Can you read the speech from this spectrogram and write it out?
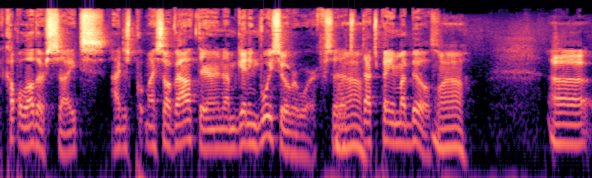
a couple other sites, I just put myself out there and I'm getting voiceover work. So Wow. that's, that's paying my bills. Wow. Uh,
